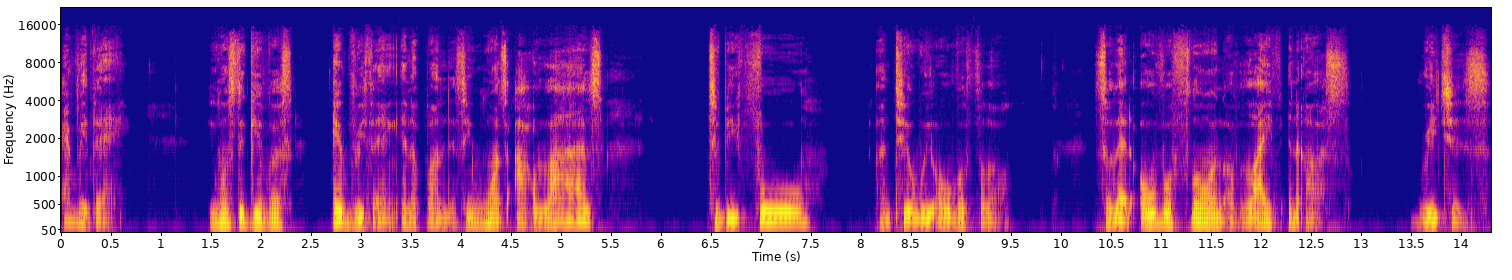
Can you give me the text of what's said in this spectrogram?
Everything. He wants to give us everything in abundance. He wants our lives to be full until we overflow. So that overflowing of life in us reaches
